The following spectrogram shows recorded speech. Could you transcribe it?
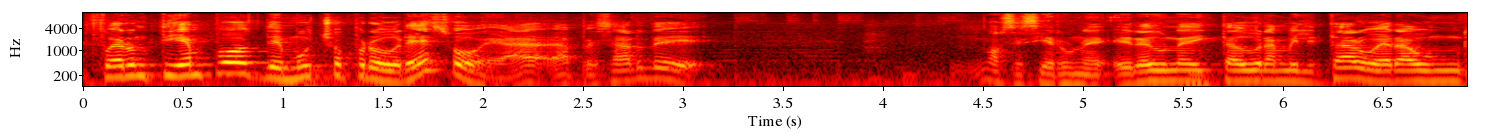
fueron tiempos de mucho progreso, a pesar de, no sé si era una, era una dictadura militar o, era un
